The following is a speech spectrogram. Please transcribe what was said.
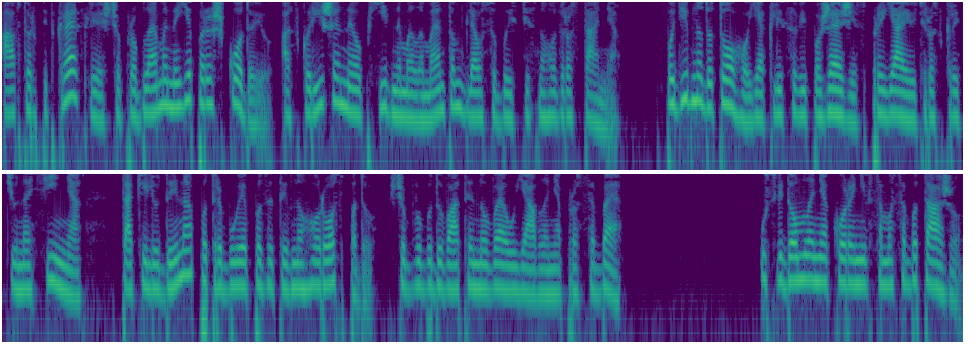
Автор підкреслює, що проблеми не є перешкодою, а скоріше необхідним елементом для особистісного зростання. Подібно до того, як лісові пожежі сприяють розкриттю насіння, так і людина потребує позитивного розпаду, щоб вибудувати нове уявлення про себе. Усвідомлення коренів самосаботажу.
